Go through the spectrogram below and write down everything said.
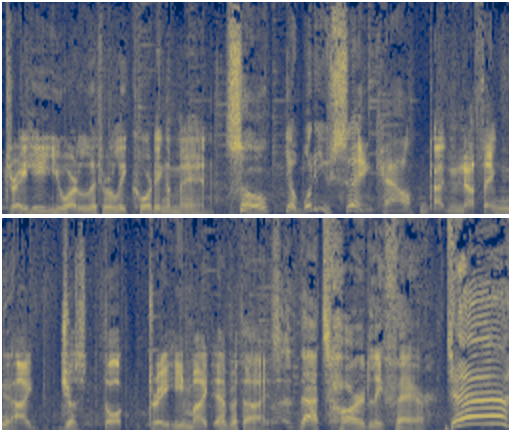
Drehy, you are literally courting a man. So, Yeah, what are you saying, Kal? Uh, nothing. I just thought Drehy might empathize. that's hardly fair. Yeah,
